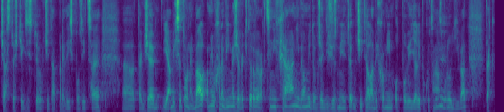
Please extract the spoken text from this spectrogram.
často ještě existuje určitá predispozice, eh, takže já bych se toho nebál. A mimochodem víme, že vektorové vakcíny chrání velmi dobře, když už změníte učitele, abychom jim odpověděli, pokud se nás mm. budou dívat, tak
